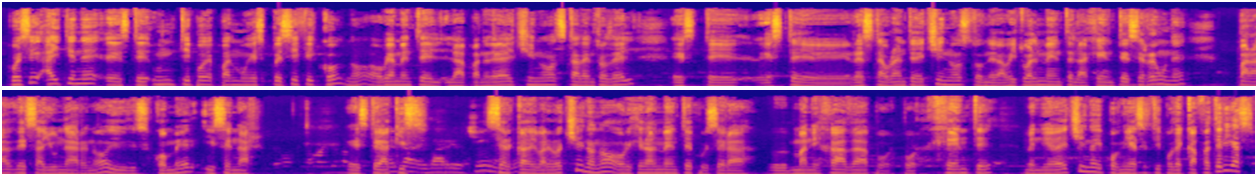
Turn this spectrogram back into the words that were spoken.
Pues sí, ahí tiene este un tipo de pan muy específico, ¿no? Obviamente la panadería del chino está dentro de este este restaurante de chinos donde habitualmente la gente se reúne para desayunar, ¿no? Y comer y cenar. Este aquí cerca del barrio chino, ¿no? Originalmente pues era manejada por, por gente venida de China y ponía ese tipo de cafeterías.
